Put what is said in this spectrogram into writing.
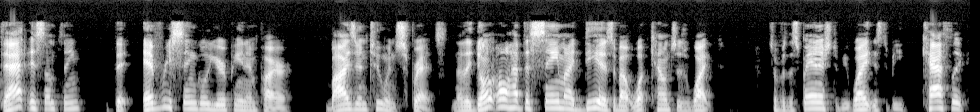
that is something that every single European empire buys into and spreads. Now they don't all have the same ideas about what counts as white. So for the Spanish to be white is to be Catholic,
